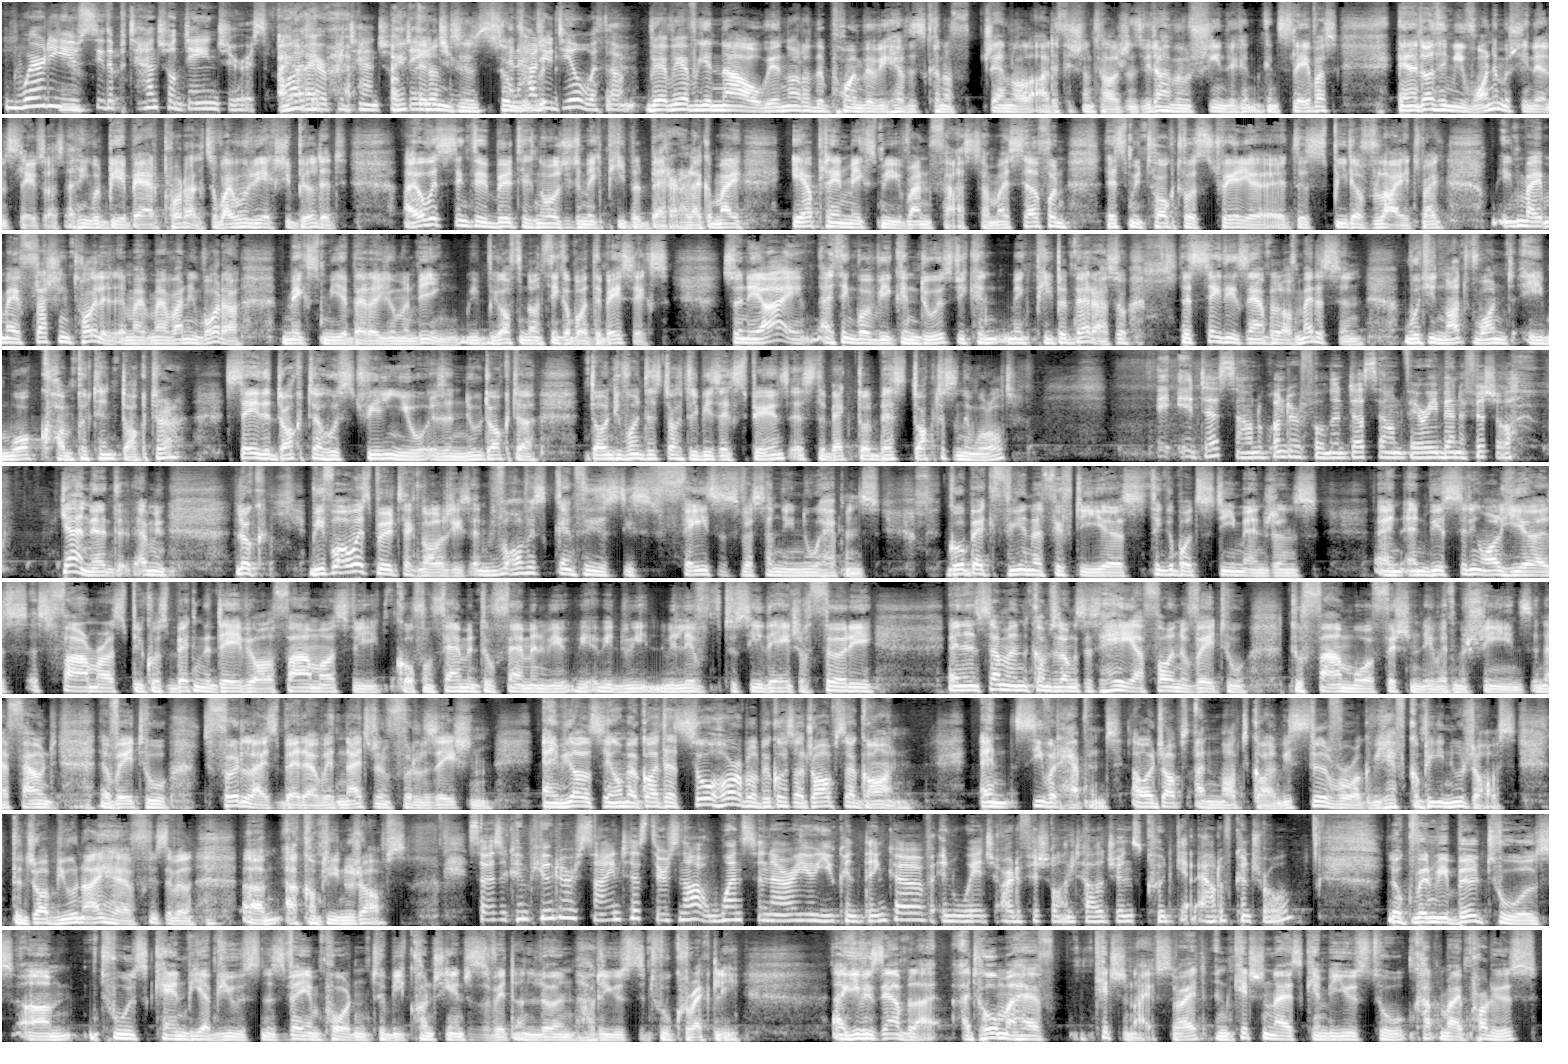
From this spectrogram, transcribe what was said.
where do you see the potential dangers? Are I, there potential I, dangers? So and how do you deal with them? Where, where we are now, we're not at the point where we have this kind of general artificial intelligence. We don't have a machine that can, can enslave us. And I don't think we want a machine that enslaves us. I think it would be a bad product. So why would we actually build it? I always think that we build technology to make people better. Like my airplane makes me run faster. My cell phone lets me talk to Australia at the speed of light, right? Even my, my flushing toilet and my, my running water makes me a better human being. We, we often don't think about the basics. So in AI, I think what we can do is we can make people better. So let's take the example of medicine. Would you not want a more competent doctor? Say the doctor who's treating you is a new doctor. Don't you want this doctor to be as experienced as the best doctors in the world? It does sound wonderful and it does sound very beneficial. Yeah, and I mean, look, we've always built technologies and we've always gone through these, these phases where something new happens. Go back 350 years, think about steam engines. And, and we're sitting all here as, as farmers because back in the day, we're all farmers. We go from famine to famine. We, we, we, we live to see the age of 30. And then someone comes along and says, Hey, I found a way to, to farm more efficiently with machines. And I found a way to fertilize better with nitrogen fertilization. And we all say, Oh my God, that's so horrible because our jobs are gone. And see what happened. Our jobs are not gone. We still work. We have completely new jobs. The job you and I have, Isabel, um, are completely new jobs. So, as a computer scientist, there's not one scenario you can think of in which artificial intelligence could get out of control? Look, when we build tools, um, tools can be abused, and it's very important to be conscientious of it and learn how to use the tool correctly. I give an example. I, at home, I have kitchen knives, right? And kitchen knives can be used to cut my produce,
